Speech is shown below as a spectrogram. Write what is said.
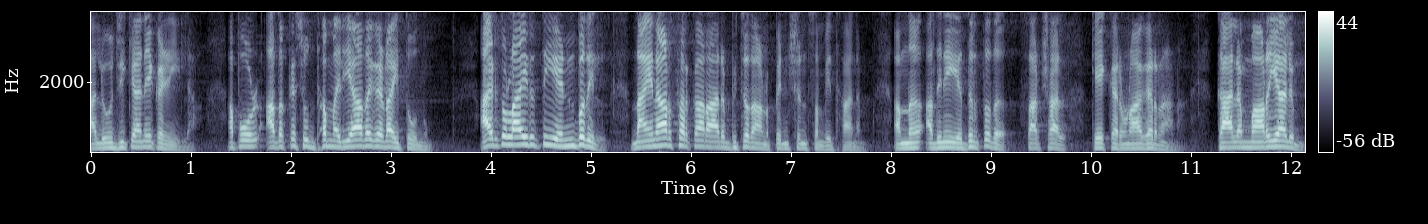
ആലോചിക്കാനേ കഴിയില്ല. അപ്പോൾ അതൊക്കെ ശുദ്ധ മര്യാദകേടായി തോന്നും. ആയിരത്തി തൊള്ളായിരത്തി എൺപതിൽ നയനാർ സർക്കാർ ആരംഭിച്ചതാണ് പെൻഷൻ സംവിധാനം. അന്ന് അതിനെ എതിർത്തത് സാക്ഷാൽ കെ കരുണാകരനാണ്. കാലം മാറിയാലും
